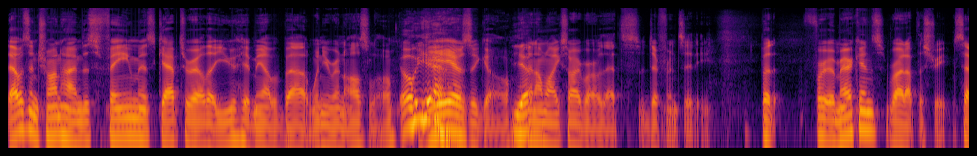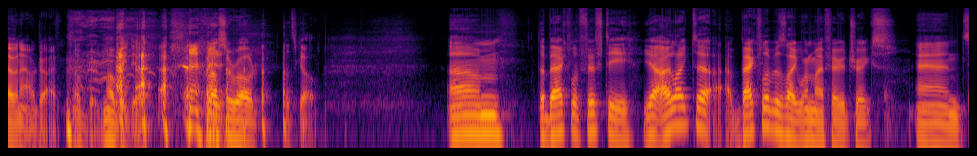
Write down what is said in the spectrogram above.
That was in Trondheim, this famous gap to rail that you hit me up about when you were in Oslo. Oh, yeah. Years ago. Yeah. And I'm like, sorry, bro, that's a different city. But for Americans, right up the street, seven hour drive. No big, no big deal. Across the road. Let's go. Um, the backflip 50. Yeah, I like to. Backflip is like one of my favorite tricks. And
